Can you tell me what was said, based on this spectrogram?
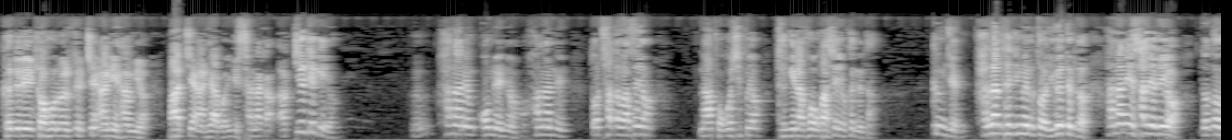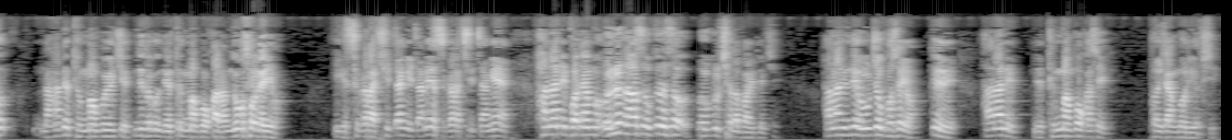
그들이 교훈을 듣지 아니하며 받지 아니하고 이게 사나가 악질적이에요. 어? 하나님 오면요. 하나님 또 찾아와서요. 나 보고 싶어요. 등이나 보고 가세요. 그런다. 그럼 이제 환란 터지면 또 이것들도 하나님 살려줘요. 너도 나한테 등만 보였지. 너도 내 등만 보고 가라. 누구 소리예요? 이게 스가랴 7장이잖아요. 스가랴 7장에 하나님 보자면 얼른 나와서 그래서 얼굴 쳐다봐야 되지. 하나님 내 얼굴 좀 보세요. 그 하나님 내 등만 보고 가세요. 버르장머리 없이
